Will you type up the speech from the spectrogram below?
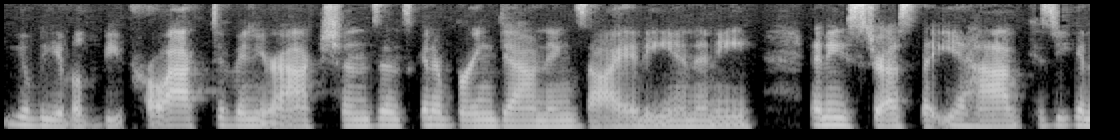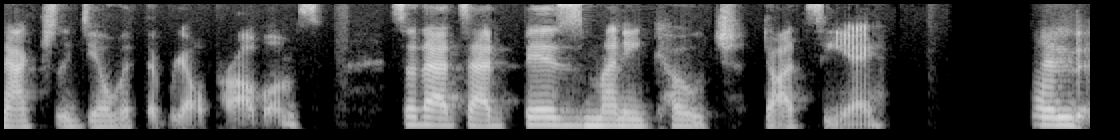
you'll be able to be proactive in your actions, and it's going to bring down anxiety and any any stress that you have because you can actually deal with the real problems. So that's at bizmoneycoach.ca. And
